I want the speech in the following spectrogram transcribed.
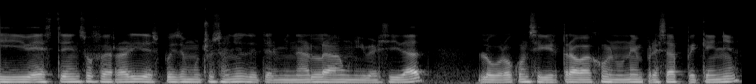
y este Enzo Ferrari, después de muchos años de terminar la universidad, logró conseguir trabajo en una empresa pequeña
